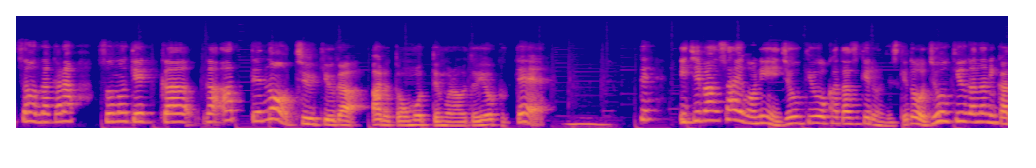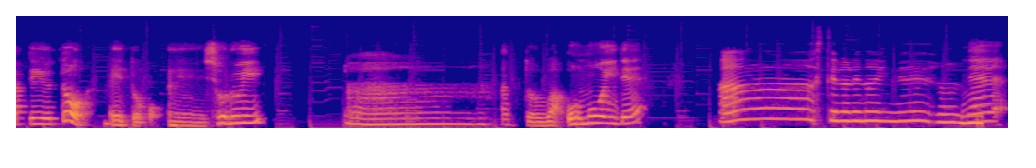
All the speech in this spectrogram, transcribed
そう、だから、その結果があっての中級があると思ってもらうとよくて、うんで、一番最後に上級を片付けるんですけど、上級が何かっていうと、えっ、と、えー書類、ああとは思い出、ーあー、捨てられないね。うん、ね。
